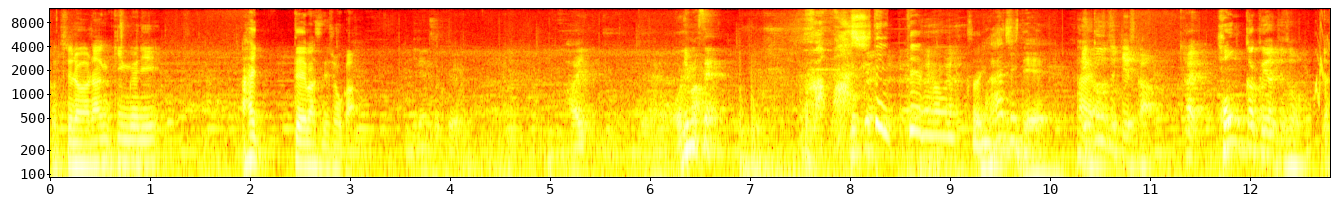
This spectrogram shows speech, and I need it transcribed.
こちらはランキングに入ってますでしょうか？2連続。はい、えーおりません。マジで言ってんの？マジで？一個ずつ言っていいですか？はい。本格焼きそば使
